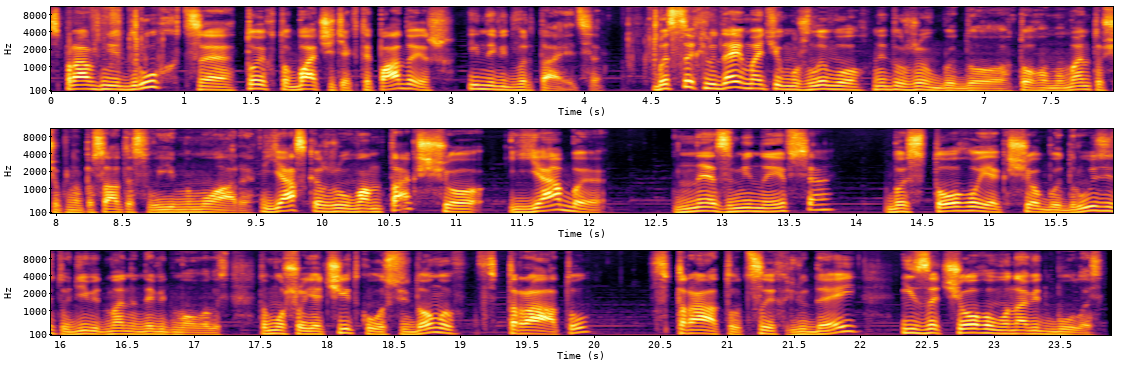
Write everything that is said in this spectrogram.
Справжній друг це той, хто бачить, як ти падаєш, і не відвертається. Без цих людей Меттю, можливо, не дожив би до того моменту, щоб написати свої мемуари. Я скажу вам так, що я би не змінився без того, якщо би друзі тоді від мене не відмовились. Тому що я чітко усвідомив втрату, втрату цих людей. І за чого вона відбулась?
